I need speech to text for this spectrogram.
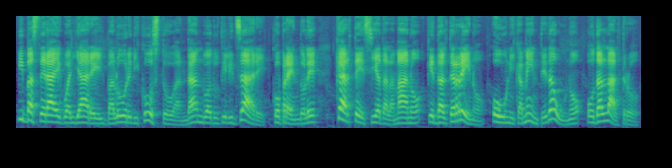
vi basterà eguagliare il valore di costo andando ad utilizzare, coprendole, carte sia dalla mano che dal terreno, o unicamente da uno o dall'altro.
